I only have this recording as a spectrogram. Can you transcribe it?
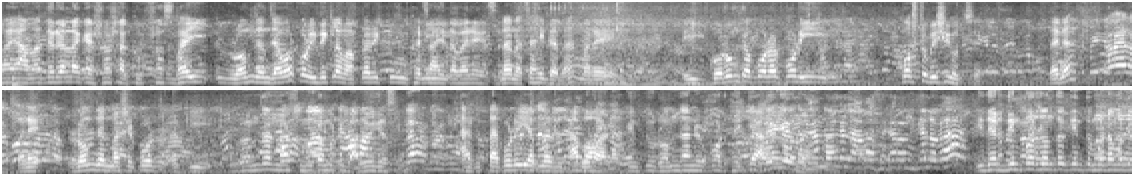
ভাই আমাদের এলাকায় শশা খুব সস্তা। ভাই রমজান যাওয়ার পরই দেখলাম আপনার একটু খানি না না চাহিদা না মানে এই গরমটা পড়ার পরই কষ্ট বেশি হচ্ছে তাই না? মানে রমজান মাসের পর আর কি রমজান মাস মোটামুটি ভালোই গেছে। আর তারপরেই আপনার আবহাওয়াটা কিন্তু রমজানের পর থেকে ঈদের দিন পর্যন্ত কিন্তু মোটামুটি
